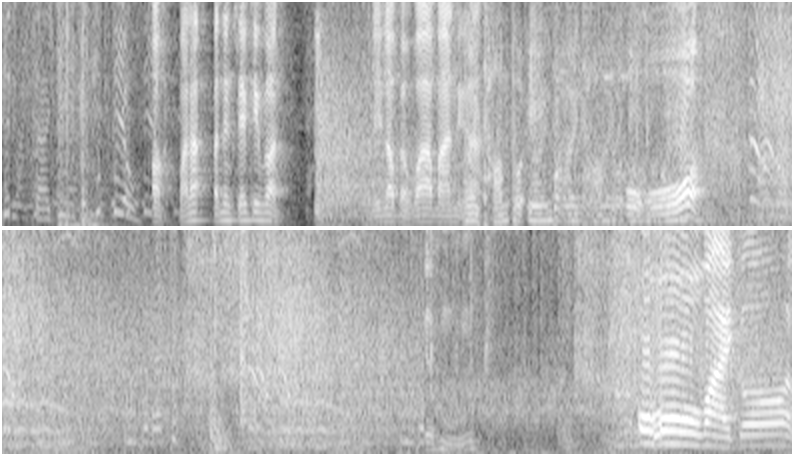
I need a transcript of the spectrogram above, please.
ทิศแต่ยิงไปทิศเดียวอ๋อมาละแป๊บนึงเซฟเกมก่อนวันนี้เราแบบว่ามาเหนือเฮ้ยถามตัวเองบ้างเฮ้ยถามตัวเองโอ้โห โอ้โห my god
